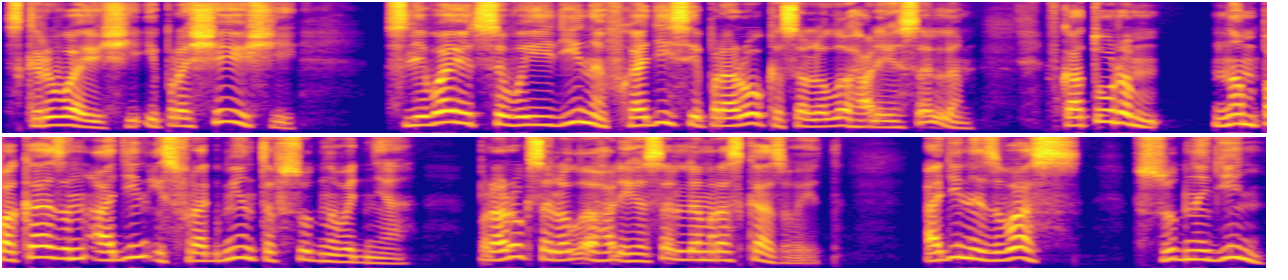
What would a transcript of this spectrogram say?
скрывающий и прощающий, сливаются воедино в хадисе пророка, саллаллаху алейхиссалям, в котором нам показан один из фрагментов судного дня. Пророк, саллаллаху алейхиссалям, рассказывает, «Один из вас в судный день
